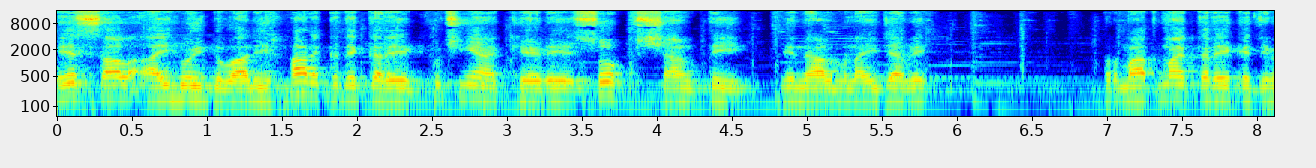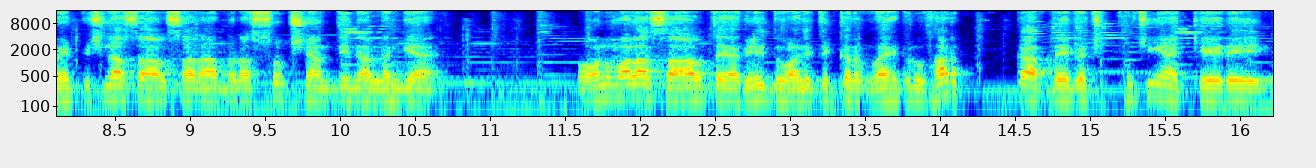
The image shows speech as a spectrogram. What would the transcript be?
ਇਸ ਸਾਲ ਆਈ ਹੋਈ ਦੀਵਾਲੀ ਹਰ ਇੱਕ ਦੇ ਘਰੇ ਖੁਸ਼ੀਆਂ, ਖੇੜੇ, ਸੁੱਖ, ਸ਼ਾਂਤੀ ਦੇ ਨਾਲ ਮਨਾਈ ਜਾਵੇ। ਪਰਮਾਤਮਾ ਕਰੇ ਕਿ ਜਿਵੇਂ ਪਿਛਲਾ ਸਾਲ ਸਾਰਾ ਬੜਾ ਸੁੱਖ, ਸ਼ਾਂਤੀ ਨਾਲ ਲੰਘਿਆ ਆਉਣ ਵਾਲਾ ਸਾਲ ਤੇ ਅਗਲੀ ਦੀਵਾਲੀ ਤੱਕ ਵਾਹਿਗੁਰੂ ਹਰ ਘਰ ਦੇ ਵਿੱਚ ਖੁਸ਼ੀਆਂ, ਖੇੜੇ,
